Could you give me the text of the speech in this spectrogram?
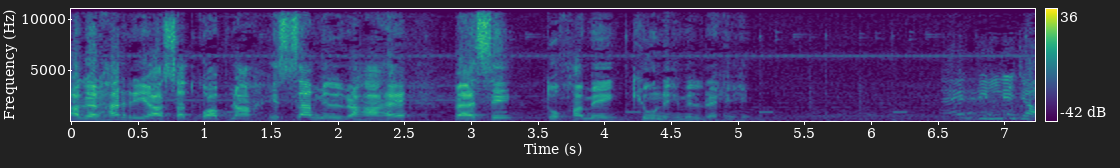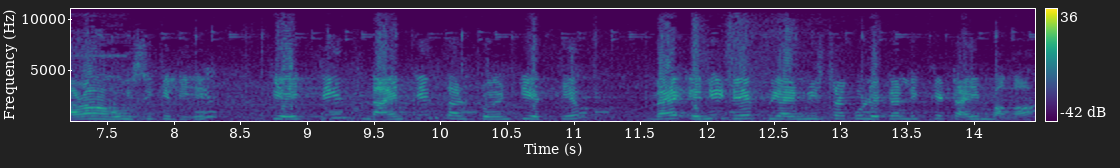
अगर हर रियासत को अपना हिस्सा मिल रहा है, पैसे तो हमें क्यों नहीं मिल रहे हैं? दिल्ली जा रहा हूँ इसी के लिए कि एटीन नाइनटीन एंड ट्वेंटी के मैं एनी डे प्राइम मिनिस्टर को लेटर लिख के टाइम मांगा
